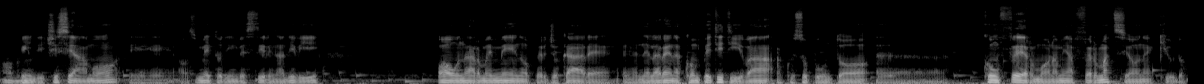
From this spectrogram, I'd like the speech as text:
Ovvio. Quindi ci siamo e smetto di investire in ADV, ho un'arma in meno per giocare eh, nell'arena competitiva, a questo punto eh, confermo la mia affermazione, chiudo.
